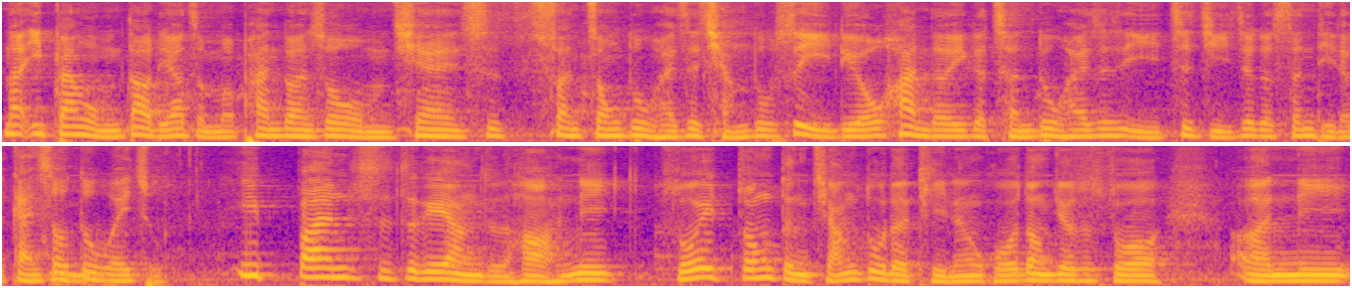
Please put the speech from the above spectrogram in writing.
那一般我们到底要怎么判断说我们现在是算中度还是强度？是以流汗的一个程度，还是以自己这个身体的感受度为主？一般是这个样子哈。你所谓中等强度的体能活动，就是说，呃，你。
